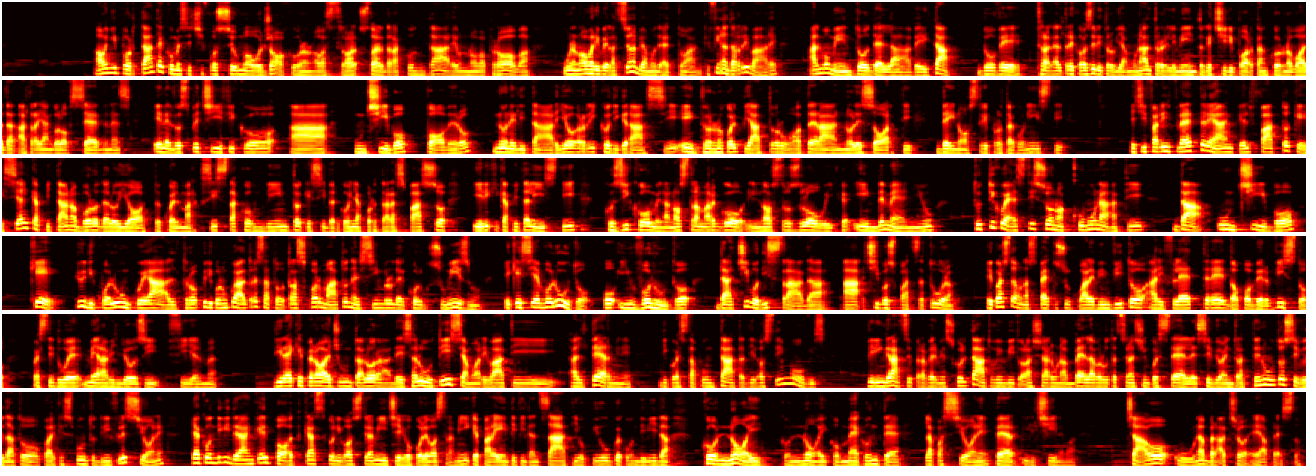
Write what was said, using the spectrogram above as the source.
A ogni portata è come se ci fosse un nuovo gioco, una nuova sto- storia da raccontare, una nuova prova, una nuova rivelazione abbiamo detto anche, fino ad arrivare al momento della verità, dove tra le altre cose ritroviamo un altro elemento che ci riporta ancora una volta a Triangle of Sadness e nello specifico a un cibo povero, non elitario, ricco di grassi e intorno a quel piatto ruoteranno le sorti dei nostri protagonisti e ci fa riflettere anche il fatto che sia il capitano a bordo dello yacht, quel marxista convinto che si vergogna a portare a spasso i ricchi capitalisti, così come la nostra Margot, il nostro Slowick in The Menu, tutti questi sono accomunati da un cibo che più di qualunque altro, più di qualunque altro è stato trasformato nel simbolo del consumismo e che si è voluto o involuto da cibo di strada a cibo spazzatura e questo è un aspetto sul quale vi invito a riflettere dopo aver visto questi due meravigliosi film. Direi che però è giunta l'ora dei saluti, siamo arrivati al termine di questa puntata di Lost in Movies. Vi ringrazio per avermi ascoltato, vi invito a lasciare una bella valutazione a 5 stelle se vi ho intrattenuto, se vi ho dato qualche spunto di riflessione e a condividere anche il podcast con i vostri amici o con le vostre amiche, parenti, fidanzati o chiunque condivida con noi, con noi, con me, con te, la passione per il cinema. Ciao, un abbraccio e a presto.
